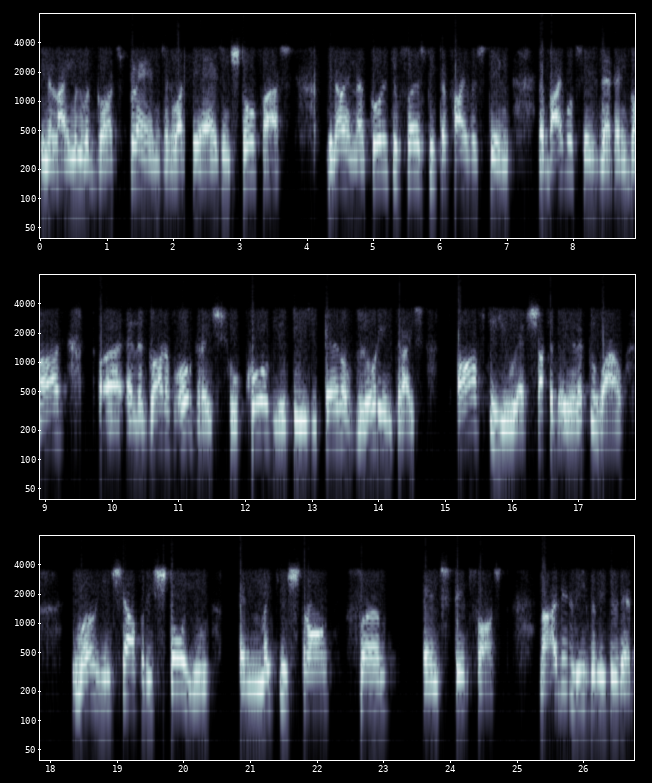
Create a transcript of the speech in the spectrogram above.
in alignment with God's plans and what He has in store for us. You know, and according to First Peter five verse ten, the Bible says that, and God uh, and the God of all grace, who called you to His eternal glory in Christ, after you have suffered a little while, will Himself restore you and make you strong, firm, and steadfast. Now, I believe, Dimitri, that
